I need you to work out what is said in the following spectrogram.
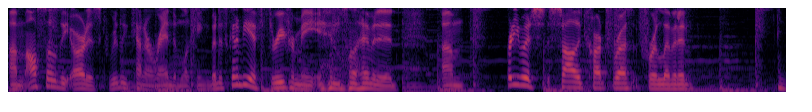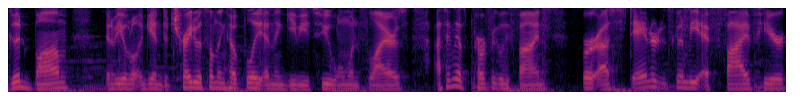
Um, also, the art is really kind of random looking, but it's going to be a 3 for me in limited. Um, pretty much solid card for us for limited good bomb gonna be able to again to trade with something hopefully and then give you two one one flyers i think that's perfectly fine for a standard, it's going to be a five here.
